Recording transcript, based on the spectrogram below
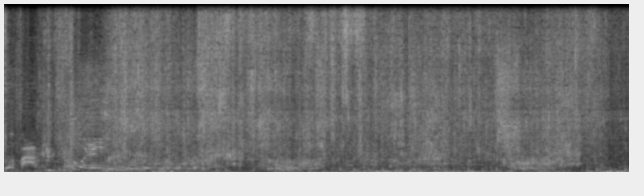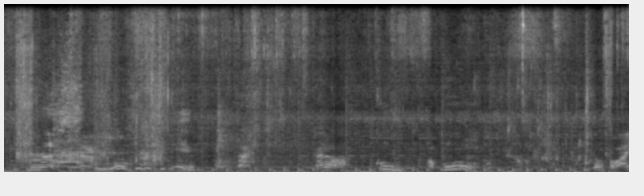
พื่อปลาตัวหนึ่ง นั่นเหรอ กุ้งเอาปุ้งกุ้งฝอย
